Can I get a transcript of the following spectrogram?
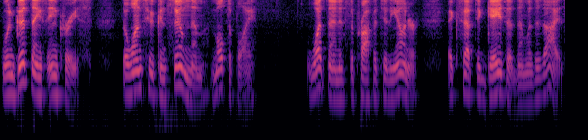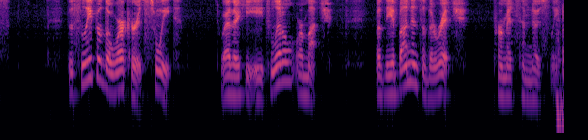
When good things increase, the ones who consume them multiply. What then is the profit to the owner, except to gaze at them with his eyes? The sleep of the worker is sweet, whether he eats little or much, but the abundance of the rich permits him no sleep.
